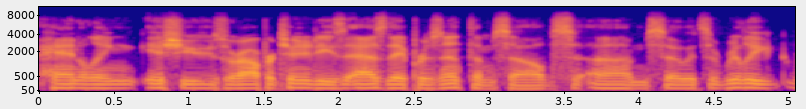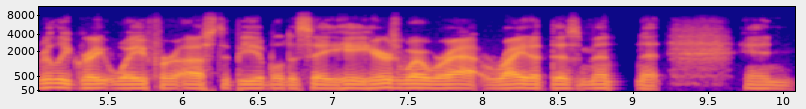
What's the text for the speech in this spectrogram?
handling issues or opportunities as they present themselves. Um, so it's a really, really great way for us to be able to say, hey, here's where we're at right at this minute. And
